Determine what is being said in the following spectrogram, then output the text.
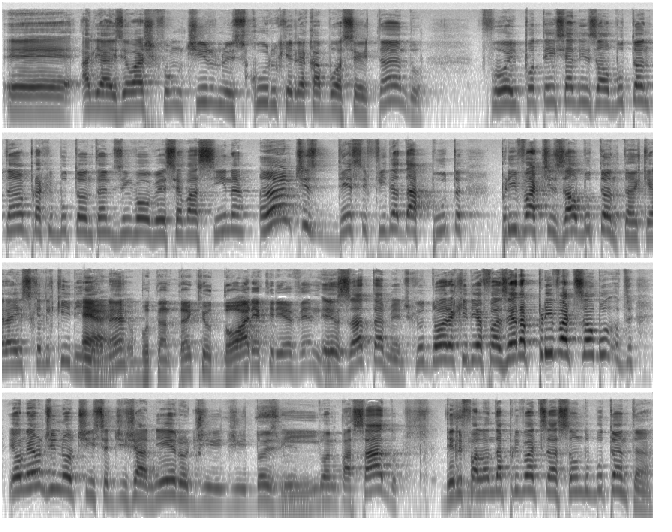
é, aliás, eu acho que foi um tiro no escuro que ele acabou acertando, foi potencializar o Butantan para que o Butantan desenvolvesse a vacina antes desse filho da puta privatizar o Butantan, que era isso que ele queria, é, né? O Butantan que o Dória queria vender. Exatamente. O que o Dória queria fazer era privatizar o Butantan. Eu lembro de notícia de janeiro de, de 2000, do ano passado, dele Sim. falando da privatização do Butantan.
